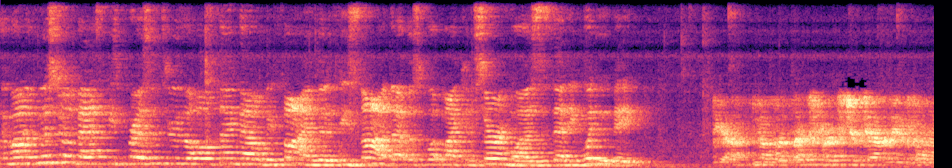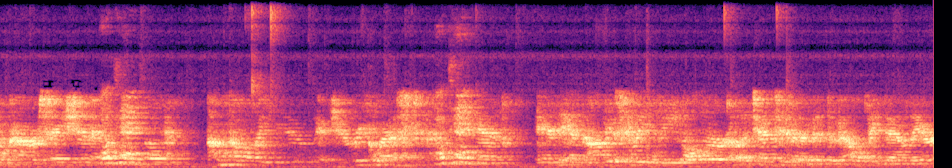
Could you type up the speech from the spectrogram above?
well, well, if Mr. Labasky's present through the whole thing, that'll be fine, but if he's not, that was what my concern was, is that he wouldn't be. Yeah, no, let- let's, let's just have an informal conversation. and- Okay. so I'm calling you at your request. Okay, And, and, and obviously, we all are attentive and have been developing down there,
